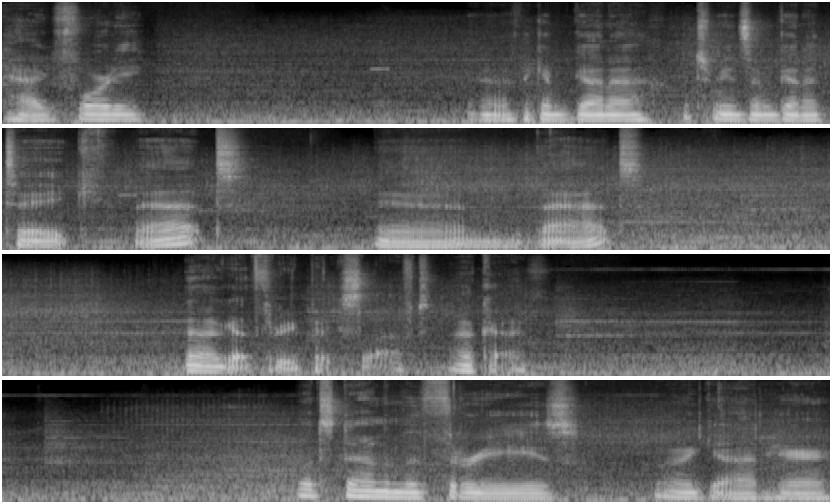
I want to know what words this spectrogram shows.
Hag 40. And I think I'm gonna, which means I'm gonna take that and that. Now I've got three picks left. Okay. What's down in the threes? What do we got here?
